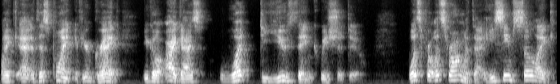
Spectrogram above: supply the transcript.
Like at this point, if you're Greg, you go, all right, guys, what do you think we should do? What's what's wrong with that? He seems so like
